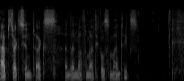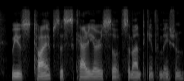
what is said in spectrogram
abstract syntax and then mathematical semantics. We use types as carriers of semantic information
